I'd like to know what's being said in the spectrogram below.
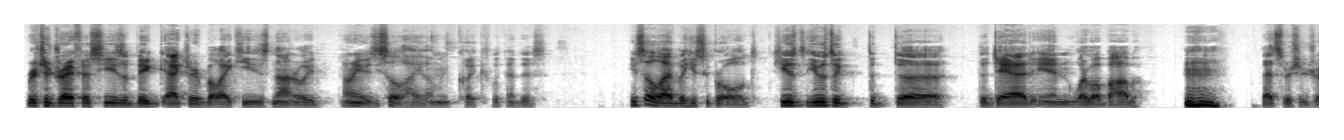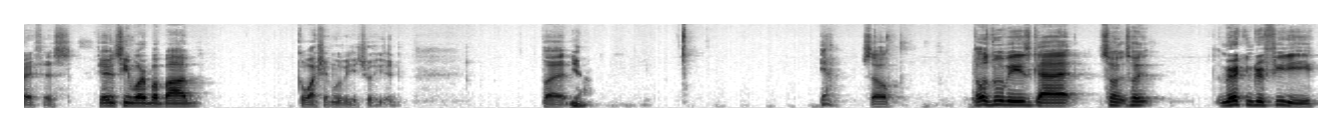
Richard Dreyfuss, he's a big actor, but like he's not really. I don't know. Is he still alive? I'm gonna quick look at this. He's still alive, but he's super old. He was he was the the the, the dad in What About Bob? Mm-hmm. That's Richard Dreyfuss. If you haven't seen What About Bob, go watch that movie. It's really good. But Yeah. yeah. So those movies got so so American Graffiti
